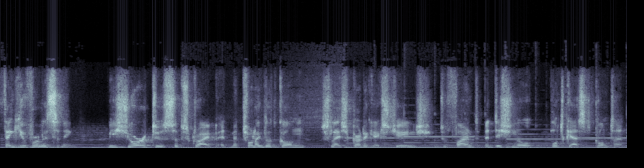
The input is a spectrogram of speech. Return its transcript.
Thank you for listening. Be sure to subscribe at medtronic.com slash cardiac exchange to find additional podcast content.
